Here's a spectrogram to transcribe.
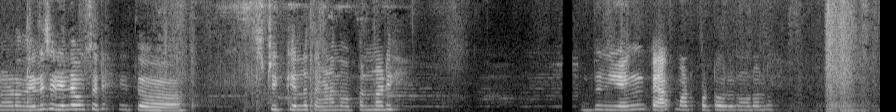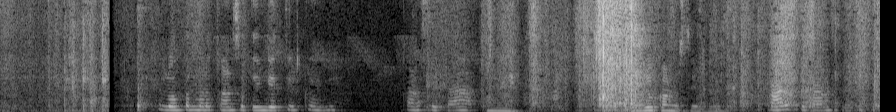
ನೋಡೋಣ. ಎಲ್ಲಿ ಸರಿ? ಹಿಂದೆ ಹೋಗಿ ಸರಿ. ಇದು ಸ್ಟಿಕ್ ಎಲ್ಲ ತಗೊಳೋಣ ಓಪನ್ ಮಾಡಿ. ಇದನ್ನ ಹೆಂಗೆ ಪ್ಯಾಕ್ ಮಾಡಿಕೊಟ್ಟವ್ರಿ ನೋಡಲ್ಲಿ ಅಲ್ಲಿ ಓಪನ್ ಮಾಡೋಕೆ ಕಾಣಿಸುತ್ತೆ ಹಿಂಗೆ ಎತ್ತಿ ಇಟ್ಕೊಂಡು ಕಾಣಿಸ್ತೈತಾ ಇದು ಕಾಣಿಸ್ತೈತೆ ಕಾಣಿಸ್ತು ಕಾಣಿಸ್ತೈತೆ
